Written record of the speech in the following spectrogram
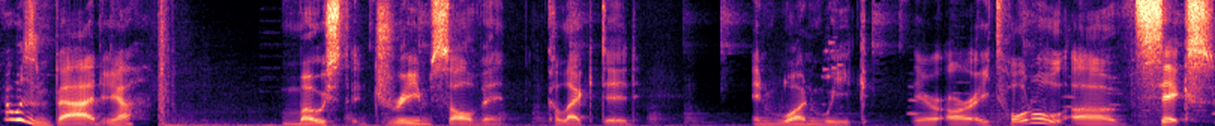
That wasn't bad, yeah. Most dream solvent collected in one week. There are a total of six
